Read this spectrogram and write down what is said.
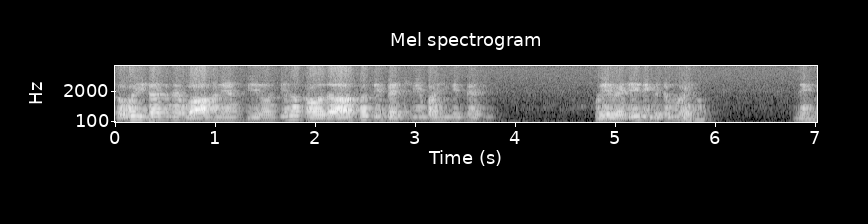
ඔබ හිතන්න දැන් වාහනයක් තියෙනවා කියලා කවදාකවත් ඒ බැටරිය බහින්නේ නැති. ඔය වැඩේ දිගටම වෙනවා. දැන්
